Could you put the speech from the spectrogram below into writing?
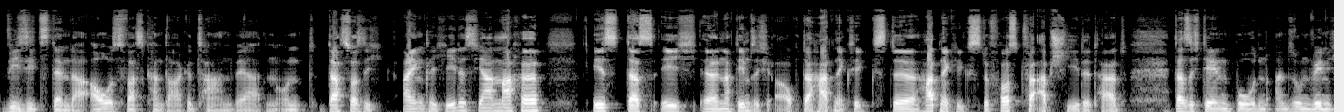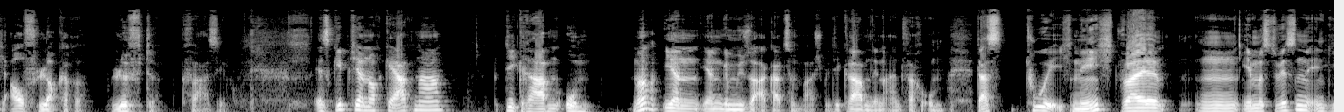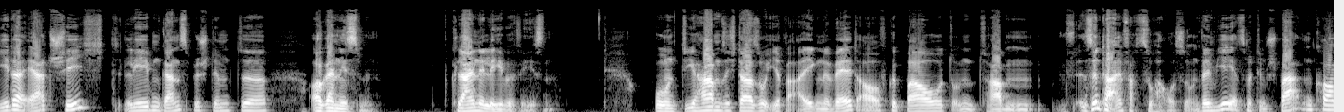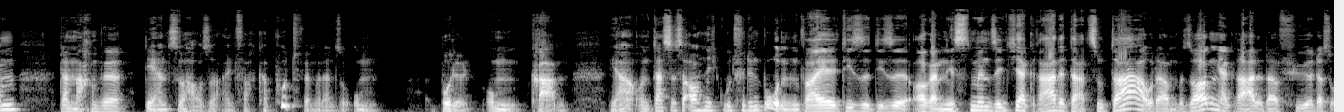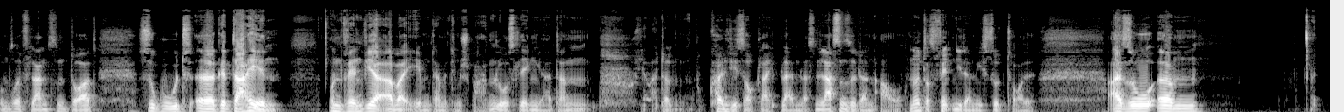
wie sieht's denn da aus, was kann da getan werden. Und das, was ich eigentlich jedes Jahr mache, ist, dass ich, äh, nachdem sich auch der hartnäckigste, hartnäckigste Frost verabschiedet hat, dass ich den Boden also ein wenig auflockere, lüfte quasi. Es gibt ja noch Gärtner, die graben um. Ne? Ihren, ihren Gemüseacker zum Beispiel. Die graben den einfach um. Das tue ich nicht, weil mh, hm, ihr müsst wissen, in jeder Erdschicht leben ganz bestimmte Organismen. Kleine Lebewesen. Und die haben sich da so ihre eigene Welt aufgebaut und haben, sind da einfach zu Hause. Und wenn wir jetzt mit dem Spaten kommen, dann machen wir deren Zuhause einfach kaputt, wenn wir dann so umbuddeln, umgraben. Ja, und das ist auch nicht gut für den Boden, weil diese, diese Organismen sind ja gerade dazu da oder sorgen ja gerade dafür, dass unsere Pflanzen dort so gut äh, gedeihen. Und wenn wir aber eben da mit dem Spaten loslegen, ja, dann, ja, dann können die es auch gleich bleiben lassen. Lassen sie dann auch. Ne? Das finden die dann nicht so toll. Also, ähm,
